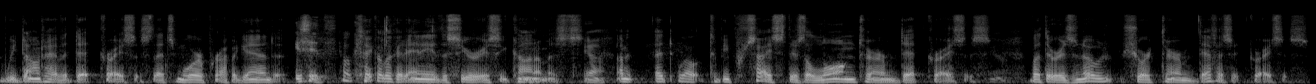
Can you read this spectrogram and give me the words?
We don't have a debt crisis. That's more propaganda. Is it? Okay. Take a look at any of the serious economists. Yeah. I mean, at, well, to be precise, there's a long-term debt crisis, but there is no short-term deficit crisis.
